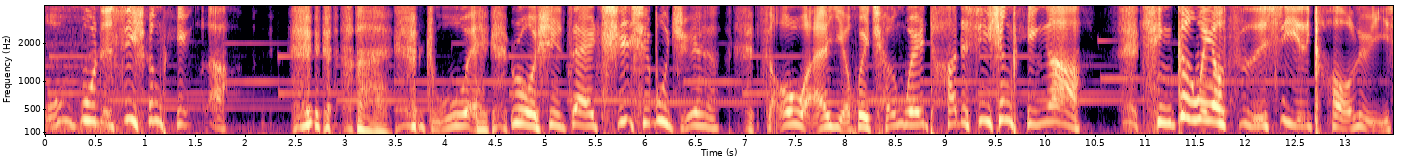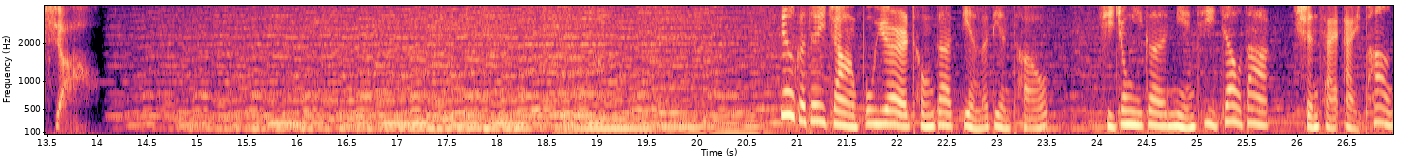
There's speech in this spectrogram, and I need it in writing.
无辜的牺牲品了。哎，诸位若是再迟迟不决，早晚也会成为他的牺牲品啊！请各位要仔细考虑一下。六个队长不约而同的点了点头，其中一个年纪较大、身材矮胖、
